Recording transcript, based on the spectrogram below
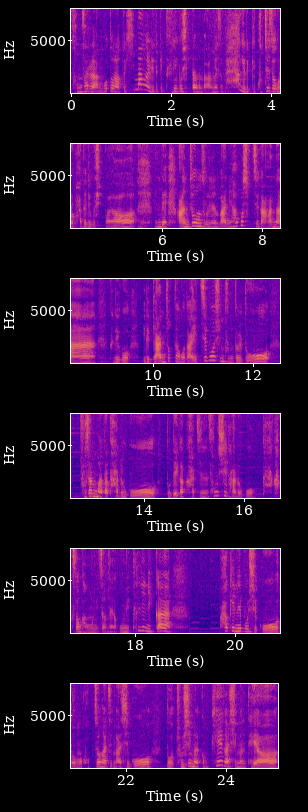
점사를 안 보더라도 희망을 이렇게 드리고 싶다는 마음에서 막 이렇게 구체적으로 봐드리고 싶어요. 근데 안 좋은 소리는 많이 하고 싶지가 않아. 그리고 이렇게 안 좋다고 나이 찝으신 분들도 조상마다 다르고 또 내가 가진 성씨 다르고 다 각성강문이잖아요. 운이 틀리니까 확인해 보시고 너무 걱정하지 마시고 또 조심할 건 피해 가시면 돼요.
